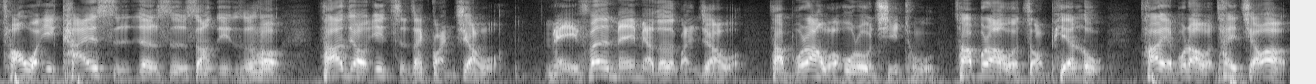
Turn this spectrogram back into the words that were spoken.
从我一开始认识上帝之后。他就一直在管教我，每分每秒都在管教我。他不让我误入歧途，他不让我走偏路，他也不让我太骄傲，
